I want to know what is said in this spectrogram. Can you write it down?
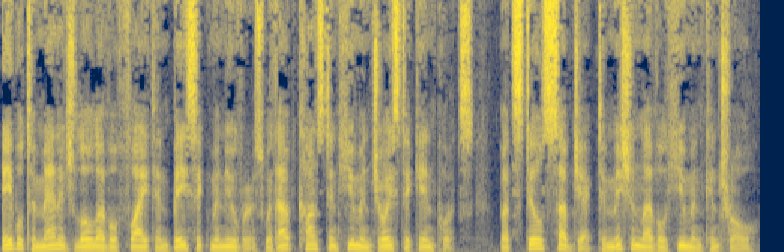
able to manage low-level flight and basic maneuvers without constant human joystick inputs, but still subject to mission-level human control.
